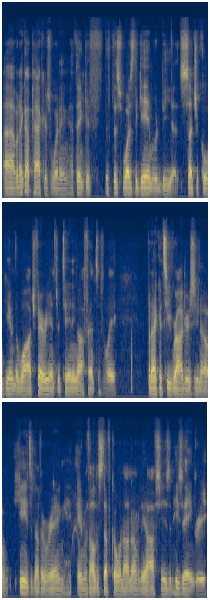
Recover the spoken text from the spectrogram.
Uh, but I got Packers winning. I think if, if this was the game, it would be uh such a cool game to watch, very entertaining offensively. But I could see Rodgers, you know, he needs another ring. And with all the stuff going on over the offseason, he's angry.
